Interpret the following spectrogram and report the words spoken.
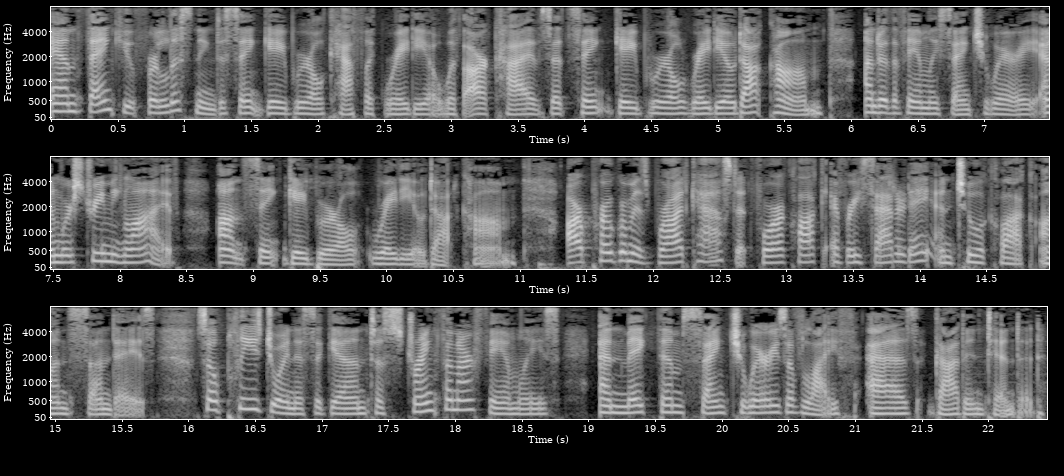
and thank you for listening to St. Gabriel Catholic Radio with archives at stgabrielradio.com under the Family Sanctuary. And we're streaming live on stgabrielradio.com. Our program is broadcast at 4 o'clock every Saturday and 2 o'clock on Sundays. So please join us again to strengthen our families and make them sanctuaries of life as God intended.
